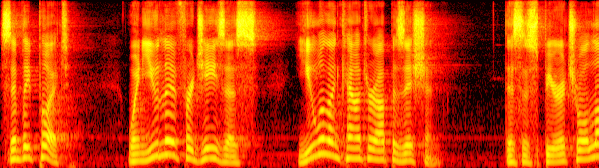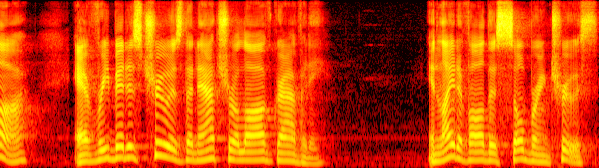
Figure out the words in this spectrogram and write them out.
Simply put, when you live for Jesus, you will encounter opposition. This is spiritual law, every bit as true as the natural law of gravity. In light of all this sobering truth,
